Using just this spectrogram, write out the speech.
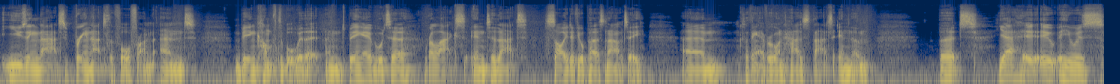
using that, bringing that to the forefront, and being comfortable with it, and being able to relax into that side of your personality. Because um, I think everyone has that in them. But yeah, it, it, he was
